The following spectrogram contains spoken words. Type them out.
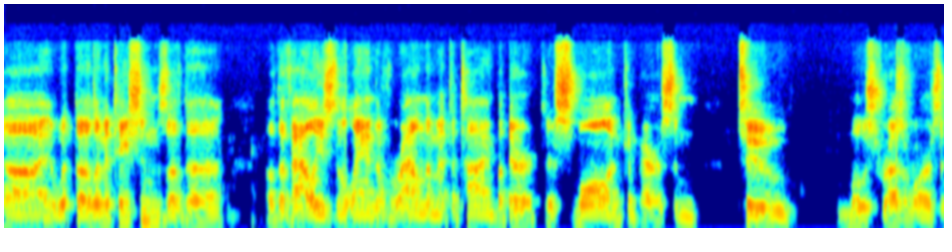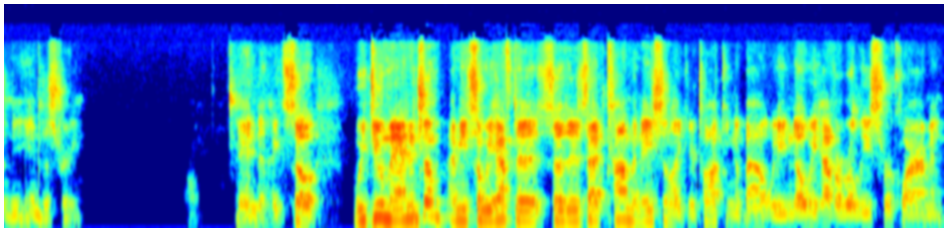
uh, with the limitations of the of the valleys and the land around them at the time, but they're they're small in comparison to most reservoirs in the industry. And so we do manage them. I mean, so we have to. So there's that combination, like you're talking about. We know we have a release requirement.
